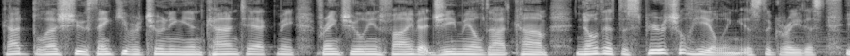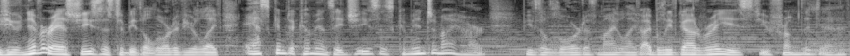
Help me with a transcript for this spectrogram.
God bless you. Thank you for tuning in. Contact me, frankjulian5 at gmail.com. Know that the spiritual healing is the greatest. If you've never asked Jesus to be the Lord of your life, ask Him to come in. Say, Jesus, come into my heart. Be the Lord of my life. I believe God raised you from the dead.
